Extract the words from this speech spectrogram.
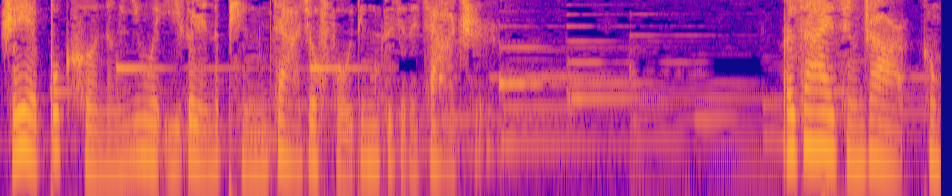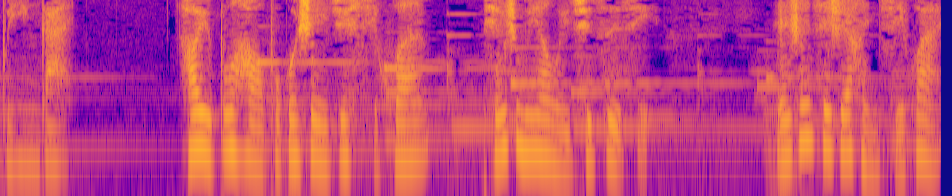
谁也不可能因为一个人的评价就否定自己的价值。而在爱情这儿更不应该，好与不好不过是一句喜欢，凭什么要委屈自己？人生其实很奇怪。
